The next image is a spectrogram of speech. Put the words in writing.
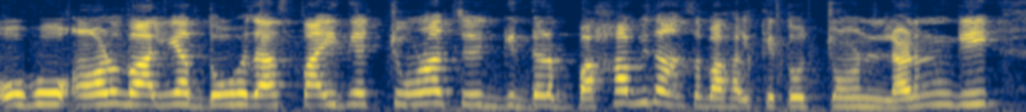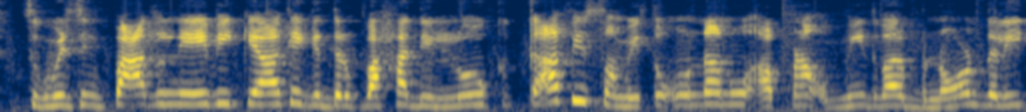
ਉਹ ਆਉਣ ਵਾਲੀਆਂ 2027 ਦੀਆਂ ਚੋਣਾਂ 'ਚ ਗਿੱਦੜਬਾਹਾ ਵਿਧਾਨ ਸਭਾ ਹਲਕੇ ਤੋਂ ਚੋਣ ਲੜਨਗੇ। ਸੁਖਬੀਰ ਸਿੰਘ ਬਾਦਲ ਨੇ ਇਹ ਵੀ ਕਿਹਾ ਕਿ ਗਿੱਦੜਬਾਹਾ ਦੇ ਲੋਕ ਕਾਫੀ ਸਮੇਂ ਤੋਂ ਉਹਨਾਂ ਨੂੰ ਆਪਣਾ ਉਮੀਦਵਾਰ ਬਣਾਉਣ ਦੇ ਲਈ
